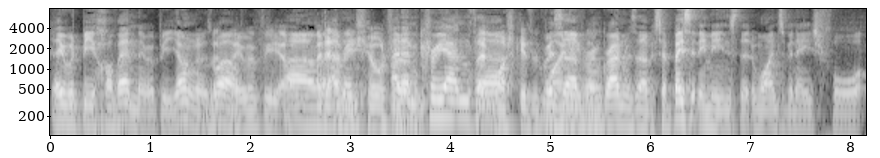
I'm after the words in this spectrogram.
They would be Joven. They would be young as well. They would be young. Um, I don't have any then- children. And then Crianza, Don't wash kids with Reserva, and Grand Reserva. So basically means that the wines have been aged for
